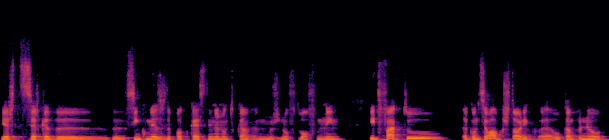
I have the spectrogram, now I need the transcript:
este cerca de, de cinco meses de podcast, ainda não tocamos no futebol feminino e de facto aconteceu algo histórico. O Campo Nou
